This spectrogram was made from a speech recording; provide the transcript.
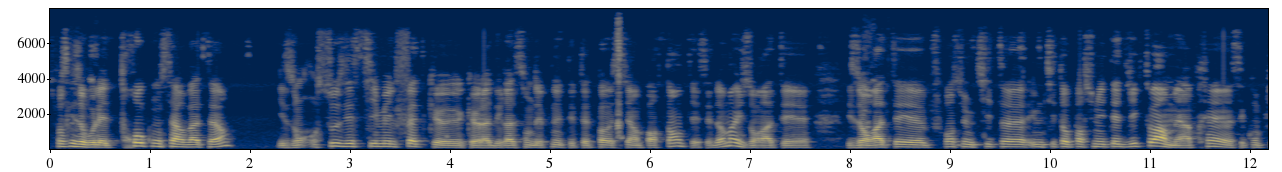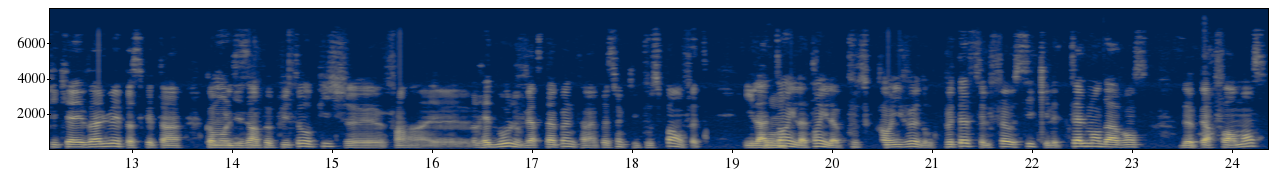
Je pense qu'ils ont voulu être trop conservateurs. Ils ont sous-estimé le fait que, que la dégradation des pneus était peut-être pas aussi importante et c'est dommage. Ils ont raté, ils ont raté, euh, je pense, une petite, euh, une petite opportunité de victoire, mais après, euh, c'est compliqué à évaluer parce que as, comme on le disait un peu plus tôt, Piche, enfin, Red Bull, Verstappen, tu as l'impression qu'il pousse pas en fait. Il attend, mm. il attend, il la pousse quand il veut. Donc peut-être c'est le fait aussi qu'il ait tellement d'avance de performance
